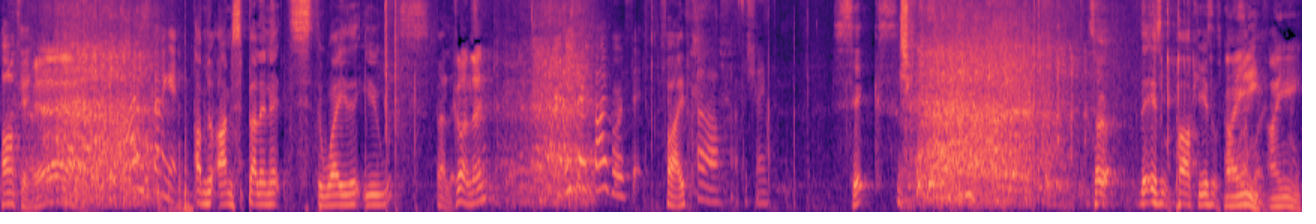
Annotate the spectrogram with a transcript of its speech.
Parky? Yeah. How are you spelling it? I'm, I'm spelling it the way that you would spell it. Go on, then. Did five or six? Five. Oh, that's a shame. Six. so, there isn't Parky, isn't spelled IE, IE.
